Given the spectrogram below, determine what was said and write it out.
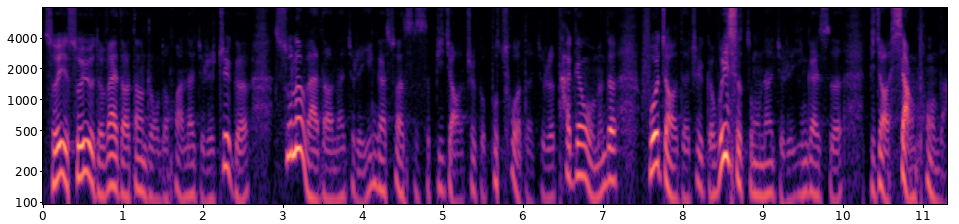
所以所有的外道当中的话，那就是这个苏伦外道呢，就是应该算是是比较这个不错的，就是它跟我们的佛教的这个唯识宗呢，就是应该是比较相通的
